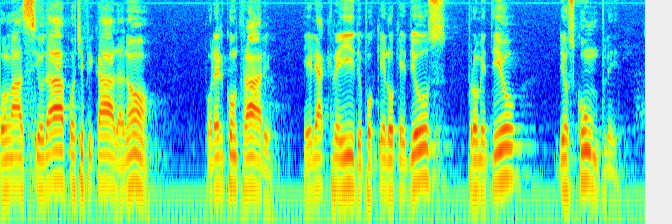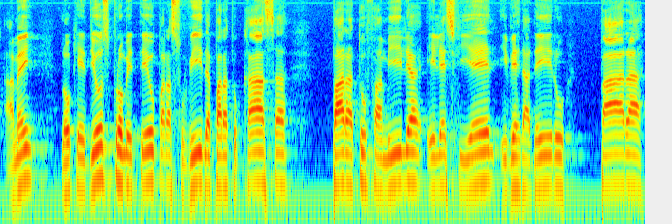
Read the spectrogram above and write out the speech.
com a cidade fortificada, não. Por el contrário, ele ha creído, porque lo que Deus prometeu, Deus cumpre. Amém? Lo que Deus prometeu para sua vida, para tu casa, para tu família, Ele é fiel e verdadeiro para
